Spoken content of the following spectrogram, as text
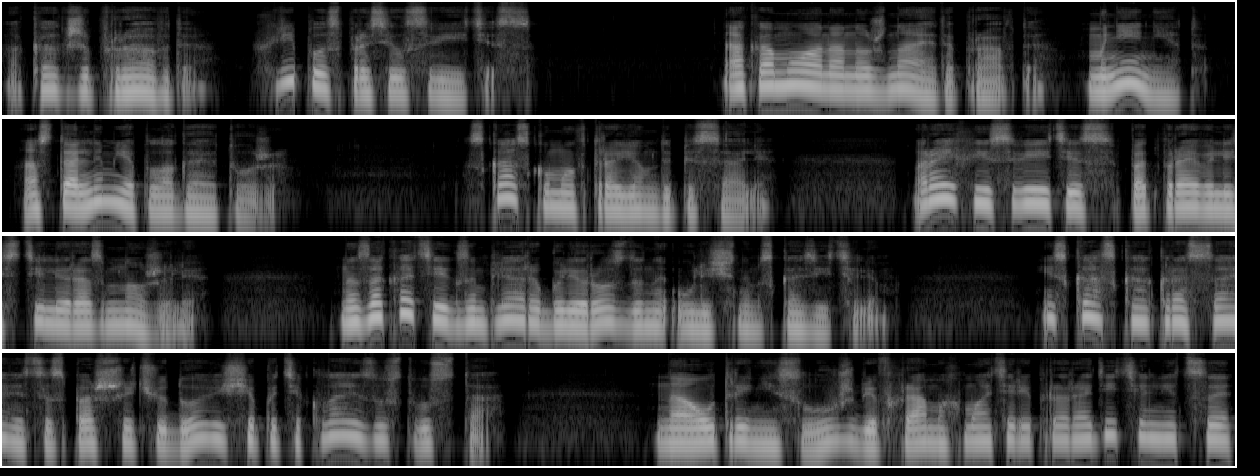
«А как же правда?» — хрипло спросил Светис. «А кому она нужна, эта правда? Мне нет. Остальным, я полагаю, тоже». Сказку мы втроем дописали. Райха и Светис подправили стиль и размножили. На закате экземпляры были розданы уличным сказителям. И сказка о красавице, спасшей чудовище, потекла из уст в уста. На утренней службе в храмах матери-прародительницы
